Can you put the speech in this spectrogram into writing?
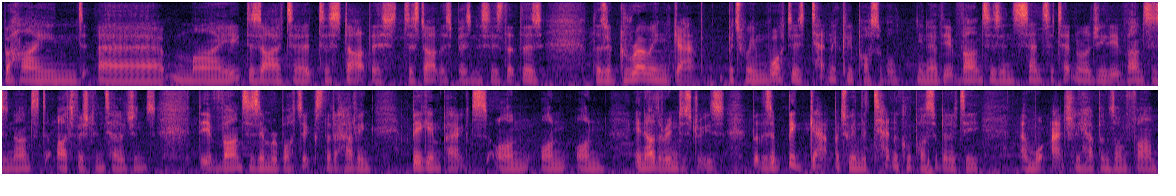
behind uh, my desire to, to start this to start this business is that there's there's a growing gap between what is technically possible, you know, the advances in sensor technology, the advances in artificial intelligence, the advances in robotics that are having big impacts on on on in other industries, but there's a big gap between the technical possibility and what actually happens on farm.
